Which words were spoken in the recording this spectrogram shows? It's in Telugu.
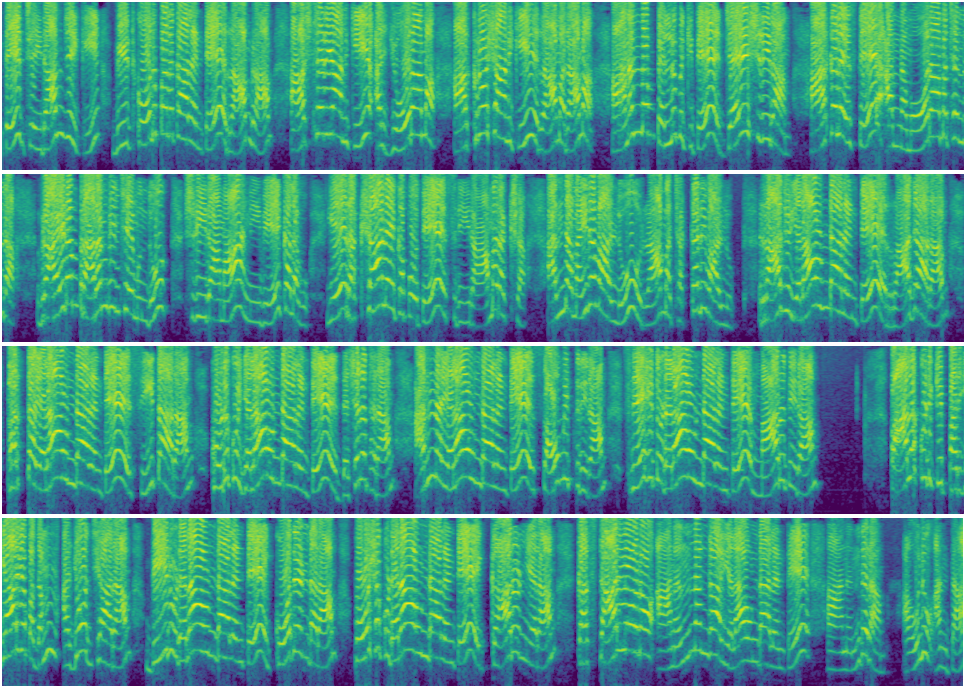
అంటే జయరాంజీకి వీడ్కోలు పలకాలంటే రామ్ రామ్ ఆశ్చర్యానికి అయ్యో రామ ఆక్రోశానికి రామ రామ ఆనందం పెళ్ళు పెళ్ళుబికితే జై శ్రీరామ్ ఆకలేస్తే అన్నమో రామచంద్ర వ్రాయడం ప్రారంభించే ముందు శ్రీరామ నీవే కలవు ఏ రక్ష లేకపోతే శ్రీరామ రక్ష అందమైన వాళ్ళు రామ అన్న ఎలా ఉండాలంటే సౌమిత్రి రామ్ స్నేహితుడు ఎలా ఉండాలంటే మారుతి పాలకుడికి పర్యాయ పదం అయోధ్యారామ్. వీరుడెలా ఉండాలంటే కోదండరాం పోషకుడెలా ఉండాలంటే కారుణ్యరాం కష్టాల్లోనూ ఆనందంగా ఎలా ఉండాలంటే ఆనందరాం అవును అంతా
